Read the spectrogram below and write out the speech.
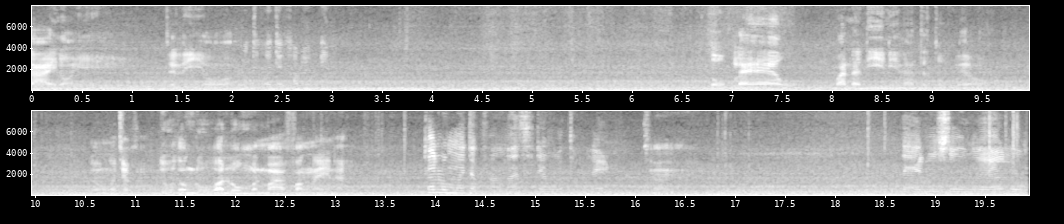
ซ้ายหน่อย จะเลี้ยวอะรู้สึกว่าจะขับไม่เป็นตกแล้วบ้านนาดีนี่น่าจะตกแล้วแล้วมันก็จะดูต้องดูว่าลมมันมาฝั่งไหนนะ ถ้าลงมาจากฝั่งนั้นแสดงว่าตกแรง ใช่ แต่ดูทรงแล้วลม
